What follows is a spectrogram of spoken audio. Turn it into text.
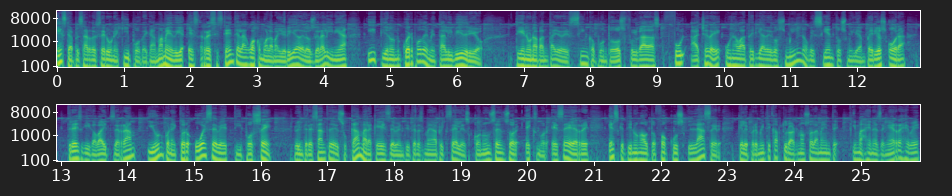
Este, a pesar de ser un equipo de gama media, es resistente al agua como la mayoría de los de la línea y tiene un cuerpo de metal y vidrio. Tiene una pantalla de 5.2 pulgadas Full HD, una batería de 2900 mAh 3 GB de RAM y un conector USB tipo C. Lo interesante de su cámara, que es de 23 megapíxeles con un sensor Exmor SR, es que tiene un autofocus láser que le permite capturar no solamente imágenes en RGB,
